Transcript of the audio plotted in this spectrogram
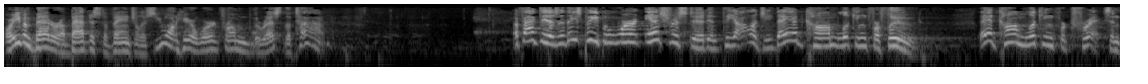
Or even better, a Baptist evangelist. You won't hear a word from the rest of the time. The fact is that these people weren't interested in theology. They had come looking for food. They had come looking for tricks. And,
